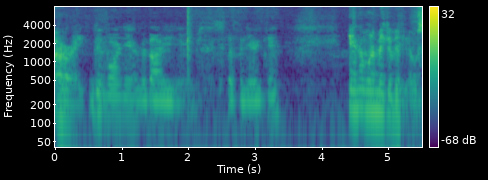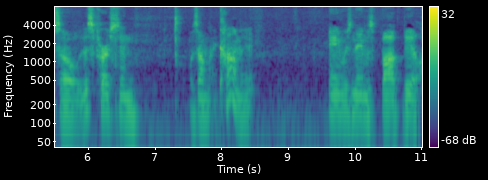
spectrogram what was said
Alright, good morning everybody and stuff and everything. And I want to make a video. So this person was on my comment and his name was Bob Bill.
